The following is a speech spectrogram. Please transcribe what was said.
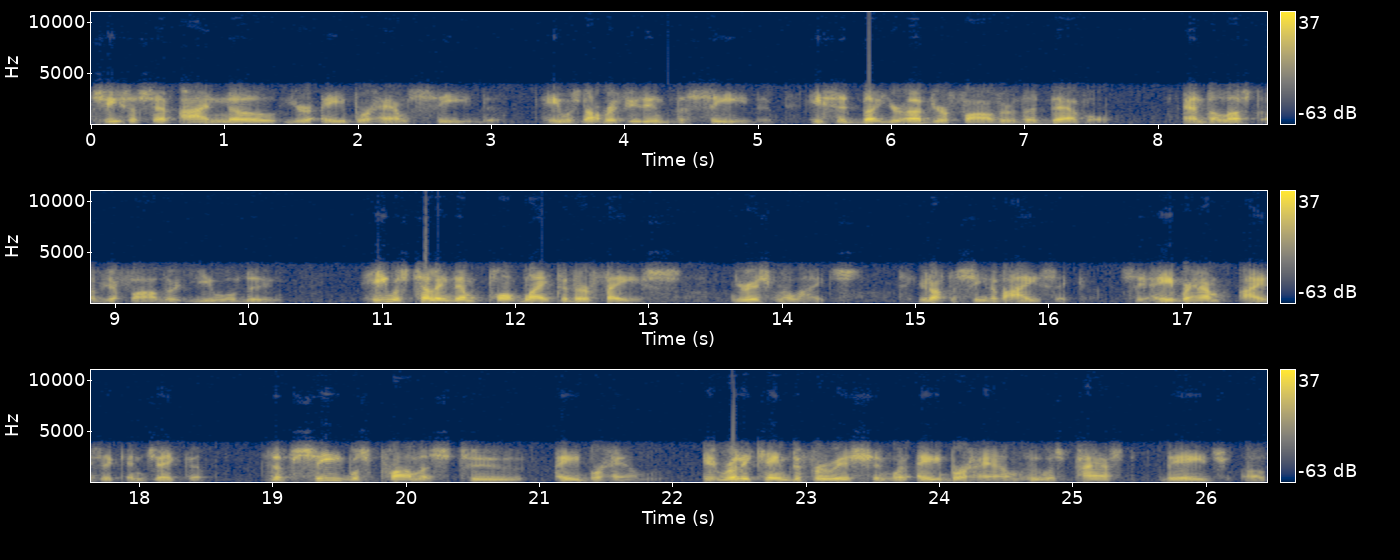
Jesus said, I know you're Abraham's seed. He was not refuting the seed. He said, But you're of your father, the devil, and the lust of your father you will do. He was telling them point blank to their face, You're Ishmaelites. You're not the seed of Isaac. See, Abraham, Isaac, and Jacob. The seed was promised to Abraham. It really came to fruition when Abraham, who was past the age of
